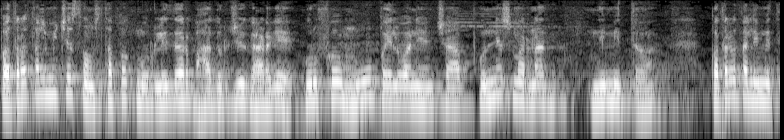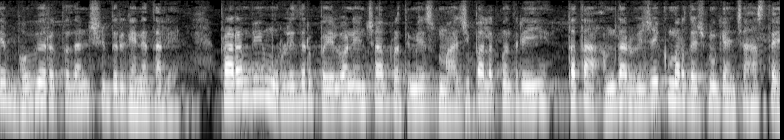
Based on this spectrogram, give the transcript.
पत्रतालमीचे संस्थापक मुरलीधर बहादुरजी घाडगे उर्फ मू. पैलवान यांच्या पुण्यस्मरणानिमित्त पत्रतालीम येथे भव्य रक्तदान शिबिर घेण्यात आले. प्रारंभी मुरलीधर पैलवान यांच्या प्रतिमेस माजी पालकमंत्री तथा आमदार विजयकुमार देशमुख यांच्या हस्ते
